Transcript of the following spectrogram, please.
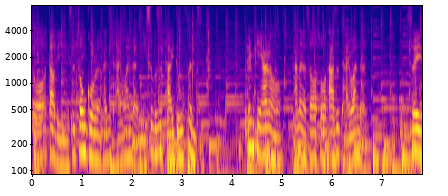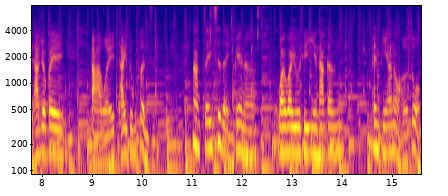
说到底你是中国人还是台湾人？你是不是台独分子？Piano 他那个时候说他是台湾人，所以他就被打为台独分子。那这一次的影片呢？YYUT 因为他跟 Piano 合作，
